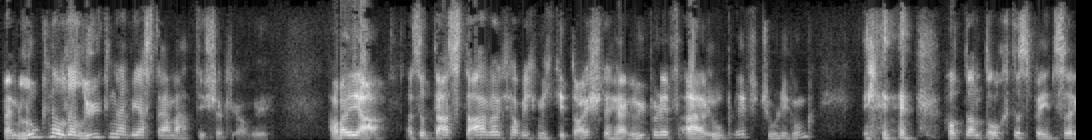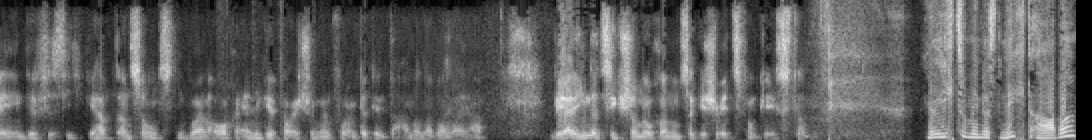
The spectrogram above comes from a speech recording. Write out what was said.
Beim Lugner oder Lügner wäre es dramatischer, glaube ich. Aber ja, also das, da habe ich mich getäuscht. Der Herr Rublev, äh, Rublev, Entschuldigung, hat dann doch das bessere Ende für sich gehabt. Ansonsten waren auch einige Täuschungen, vor allem bei den Damen, aber naja, wer erinnert sich schon noch an unser Geschwätz von gestern? Ja, ich zumindest nicht, aber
